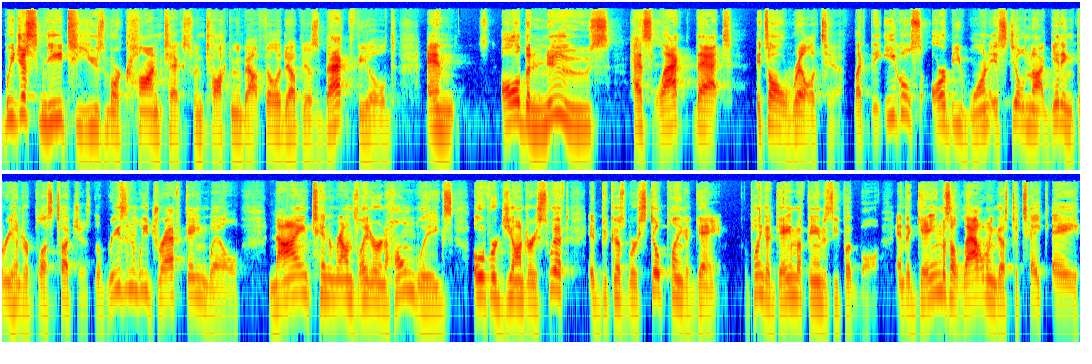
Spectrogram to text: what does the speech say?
We just need to use more context when talking about Philadelphia's backfield. And all the news has lacked that it's all relative. Like the Eagles RB1 is still not getting 300 plus touches. The reason we draft Gainwell nine, 10 rounds later in home leagues over D'Andre Swift is because we're still playing a game. We're playing a game of fantasy football, and the game is allowing us to take a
